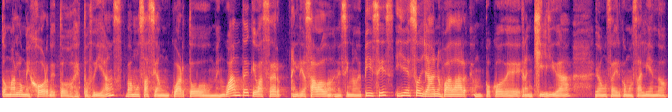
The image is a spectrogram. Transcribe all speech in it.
tomar lo mejor de todos estos días. Vamos hacia un cuarto menguante que va a ser el día sábado en el signo de Pisces y eso ya nos va a dar un poco de tranquilidad vamos a ir como saliendo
